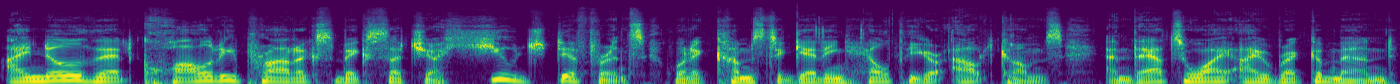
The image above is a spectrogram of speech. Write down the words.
I know that quality products make such a huge difference when it comes to getting healthier outcomes. And that's why I recommend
